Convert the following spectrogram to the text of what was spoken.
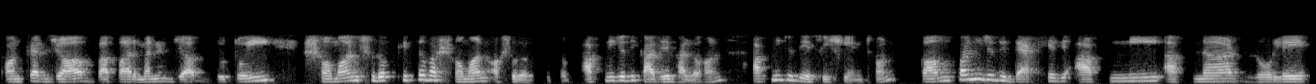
কন্ট্রাক্ট জব বা পারমানেন্ট জব দুটোই সমান সুরক্ষিত বা সমান অসুরক্ষিত। আপনি যদি কাজে ভালো হন, আপনি যদি এফিসিয়েন্ট হন কোম্পানি যদি দেখে যে আপনি আপনার রোলে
